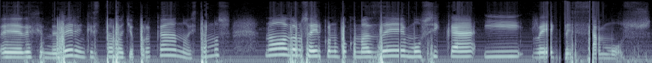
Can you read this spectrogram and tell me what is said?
eh, déjenme ver en qué estaba yo por acá. No estamos nos vamos a ir con un poco más de música y regresamos.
